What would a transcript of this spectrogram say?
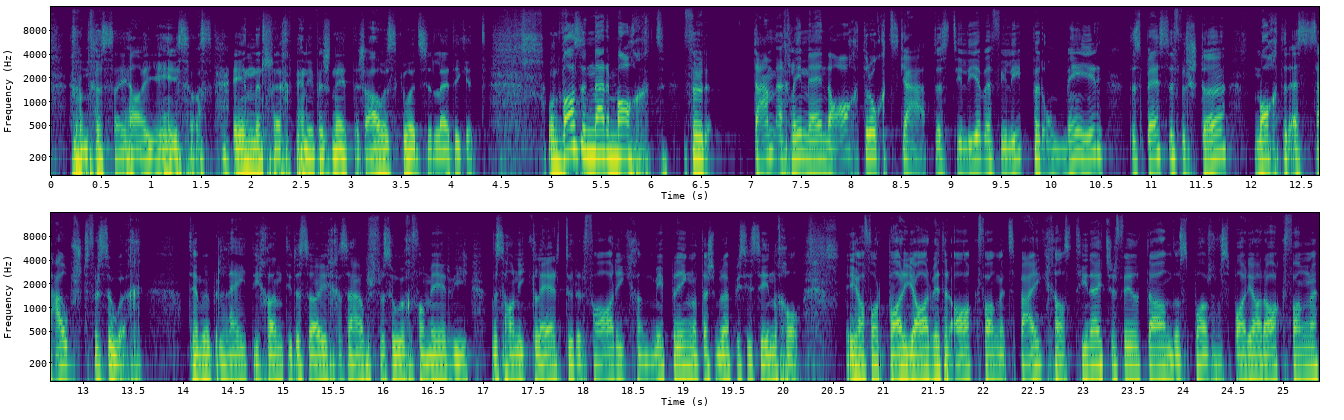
Und dann sagen, ja, Jesus, innerlich bin ich beschnitten, ist alles gut, ist erledigt. Und was er dann macht, für dem ein bisschen mehr Nachdruck zu geben, dass die lieben Philipper und mir das besser verstehen, macht er einen Selbstversuch. Die haben mir überlegt, ich könnte das euch einen Selbstversuch von mir, wie, was habe ich gelernt durch Erfahrung, könnt mitbringen, und da ist mir etwas in den Sinn gekommen. Ich habe vor ein paar Jahren wieder angefangen zu biken, als Teenager viel da, und das vor ein paar Jahren angefangen.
